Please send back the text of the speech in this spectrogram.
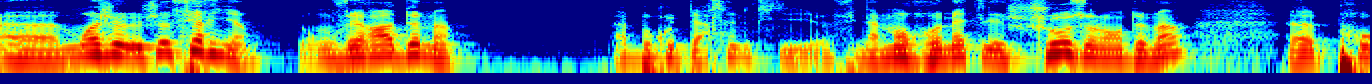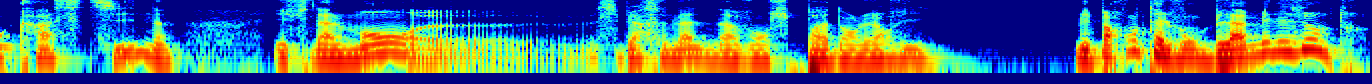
Euh, moi, je fais rien. On verra demain. Il y a beaucoup de personnes qui euh, finalement remettent les choses au lendemain, procrastinent, et finalement, ces personnes-là n'avancent pas dans leur vie. Mais par contre, elles vont blâmer les autres.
